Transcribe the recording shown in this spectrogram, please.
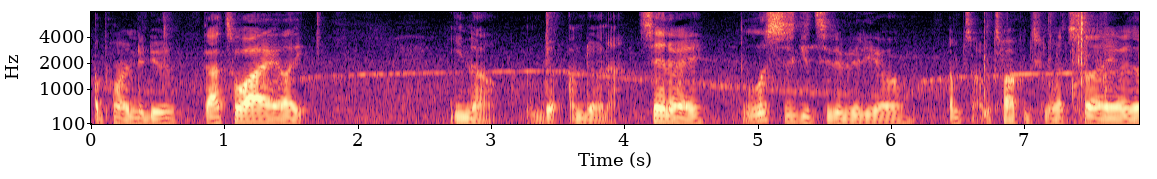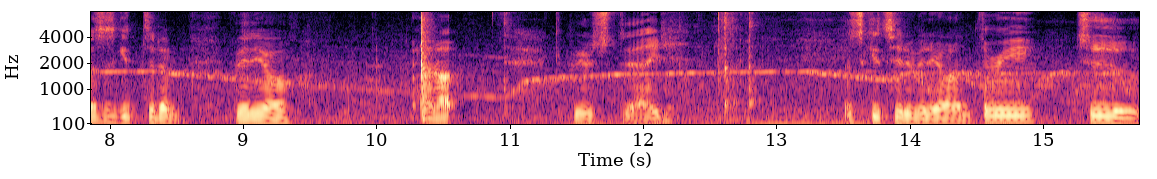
important to do. That's why like you know I'm, do I'm doing that. So anyway let's just get to the video I'm, t I'm talking too much so anyway let's just get to the video and up computer's died. Let's get to the video in three, two,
